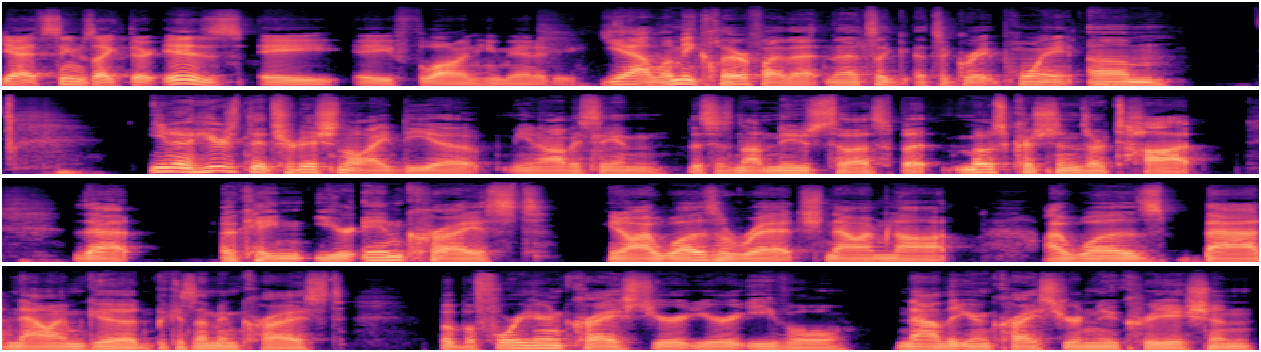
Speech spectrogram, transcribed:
yeah, it seems like there is a a flaw in humanity. Yeah, let me clarify that, and that's a that's a great point. Um, you know, here's the traditional idea. You know, obviously, and this is not news to us, but most Christians are taught that okay, you're in Christ. You know, I was a wretch, now I'm not. I was bad, now I'm good because I'm in Christ. But before you're in Christ, you're you're evil now that you're in Christ, you're a new creation.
